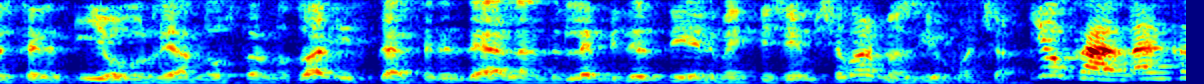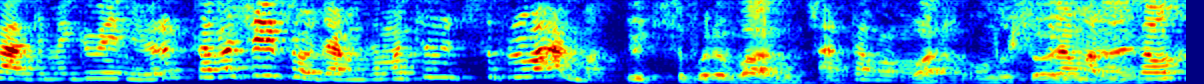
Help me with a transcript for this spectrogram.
verirseniz iyi olur diyen dostlarımız var. İsterseniz değerlendirilebilir diyelim. Ekleyeceğim bir şey var mı Özge bu maça? Yok abi ben KG'me güveniyorum. Sana şey soracağım mesela maçın 3-0 var mı? 3-0'ı var bu maçın. Ha, tamam o Var. zaman. Onu söyleyeyim. Sıkıştıramadım, Yani tamam.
